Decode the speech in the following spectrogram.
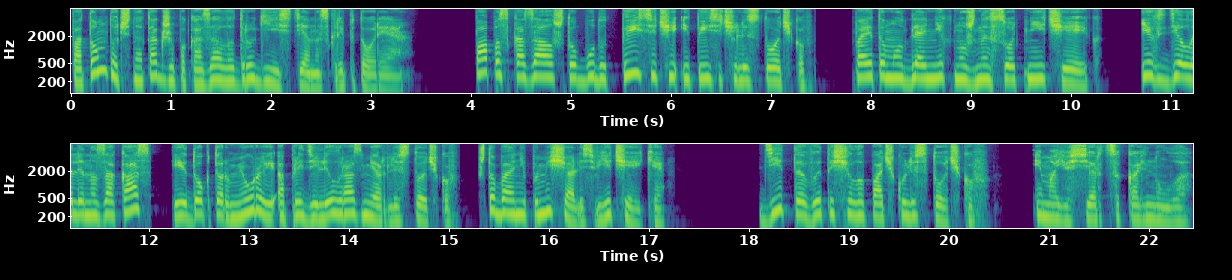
Потом точно так же показала другие стены скриптория. Папа сказал, что будут тысячи и тысячи листочков, поэтому для них нужны сотни ячеек. Их сделали на заказ, и доктор Мюррей определил размер листочков, чтобы они помещались в ячейке. Дита вытащила пачку листочков, и мое сердце кольнуло.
